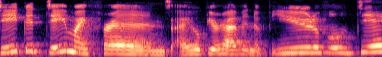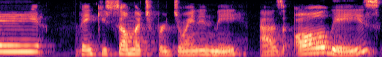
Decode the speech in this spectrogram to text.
Day, good day, my friends. I hope you're having a beautiful day. Thank you so much for joining me. As always,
